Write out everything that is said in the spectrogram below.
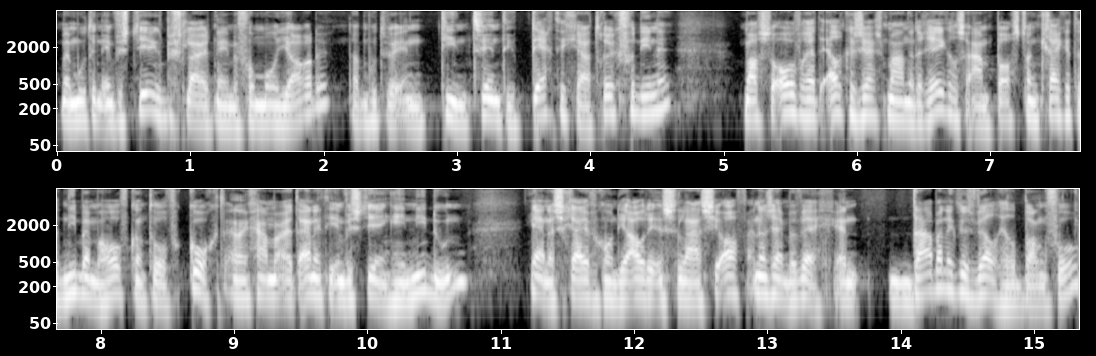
We moeten een investeringsbesluit nemen voor miljarden. Dat moeten we in 10, 20, 30 jaar terugverdienen. Maar als de overheid elke zes maanden de regels aanpast, dan krijg ik het niet bij mijn hoofdkantoor verkocht. En dan gaan we uiteindelijk die investering hier niet doen. Ja, dan schrijven we gewoon die oude installatie af en dan zijn we weg. En daar ben ik dus wel heel bang voor.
